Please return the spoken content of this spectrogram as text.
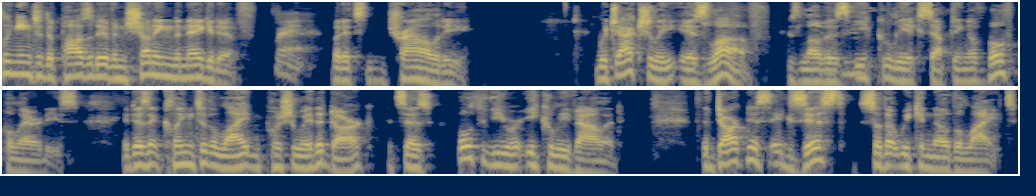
clinging to the positive and shunning the negative. Right. But it's neutrality which actually is love, because love is mm-hmm. equally accepting of both polarities. It doesn't cling to the light and push away the dark. It says both of you are equally valid. The darkness exists so that we can know the light.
